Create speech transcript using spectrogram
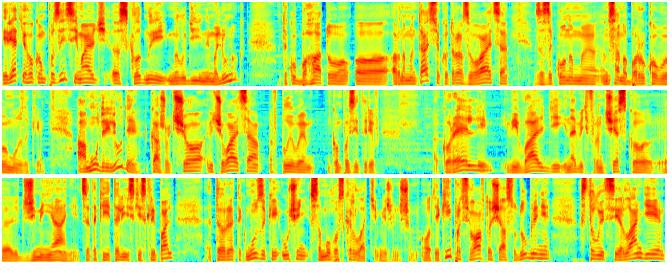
І ряд його композицій мають е, складний мелодійний малюнок, таку багату а, орнаментацію, яка розвивається за законами ну, саме барокової музики. А мудрі люди кажуть, що відчуваються впливи композиторів. Кореллі, Вівальді і навіть Франческо е, Джимініані. Це такий італійський скрипаль, теоретик музики, учень самого Скарлатті, між іншим, от, який працював в той час у Дубліні, столиці Ірландії.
